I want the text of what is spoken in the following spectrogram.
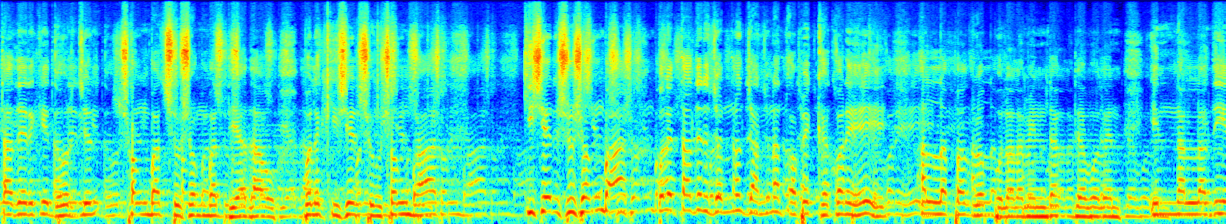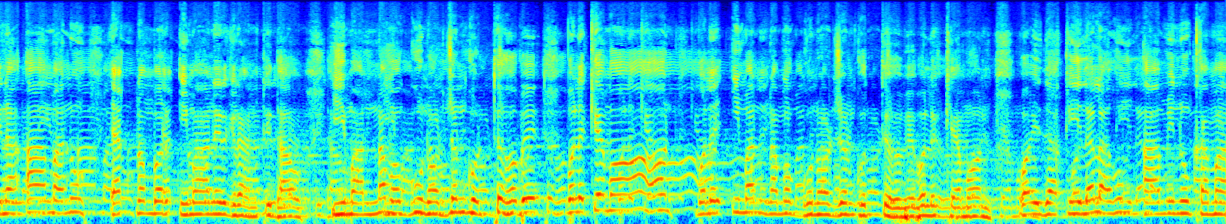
তাদেরকে ধৈর্যের সংবাদ, সুসংবাদ দিয়া দাও। বলে, কিসের সুসংবাদ? কিসের সুসংবাদ? বলে তাদের জন্য জান্নাত অপেক্ষা করে। আল্লাহ পাক রব্বুল আলামিন ডাক দেয়া বলেন, ইন্নাল্লাযীনা আমানু, এক নম্বর ইমানের গ্যারান্টি দাও। ইমান নামক গুণ অর্জন করতে হবে। বলে, কেমন? বলে ইমান নামক গুণ অর্জন করতে হবে। বলে, কেমন? ওয়াইদা কিলা লাহুম আমিনু কামা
